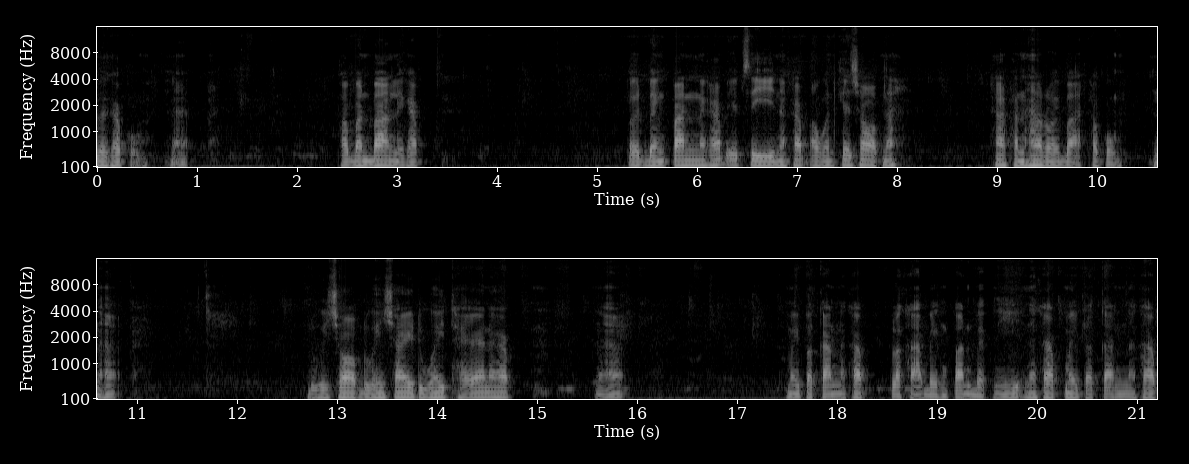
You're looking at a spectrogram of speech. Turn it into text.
ด้วยครับผมนะฮะเอบ้านๆเลยครับ เปิดแบ่งปันนะครับ FC นะครับ เอากันแค่ชอบนะ 5,500 บาทครับผมนะฮะ ดูให้ชอบดูให้ใช่ดูให้แท้นะครับนะฮะไม่ประกันนะครับ ราคาแบ่งปันแบบนี้นะครับ ไม่ประกันนะครับ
